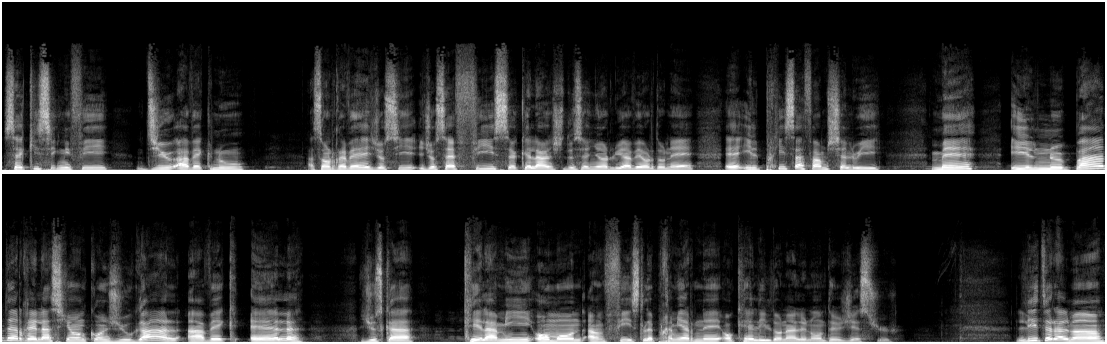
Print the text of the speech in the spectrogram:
ce qui signifie Dieu avec nous. À son réveil, Joseph fit ce que l'ange du Seigneur lui avait ordonné et il prit sa femme chez lui. Mais il n'eut pas de relation conjugale avec elle jusqu'à qu'il a mis au monde un fils, le premier-né auquel il donna le nom de Jésus. Littéralement,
